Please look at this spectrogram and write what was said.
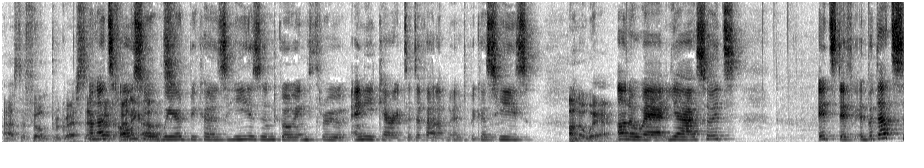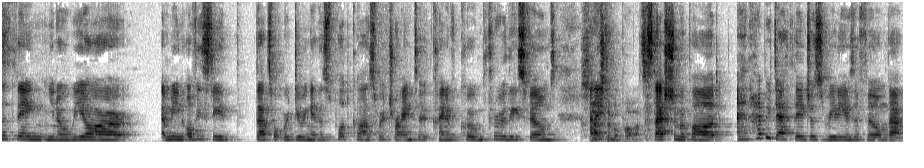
as the film progressed and, And that's also out weird because he isn't going through any character development because he's unaware. unaware yeah so it's it's difficult but that's the thing you know we are i mean obviously that's what we're doing in this podcast. We're trying to kind of comb through these films. Slash I- them apart. slash them apart. And happy death day just really is a film that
